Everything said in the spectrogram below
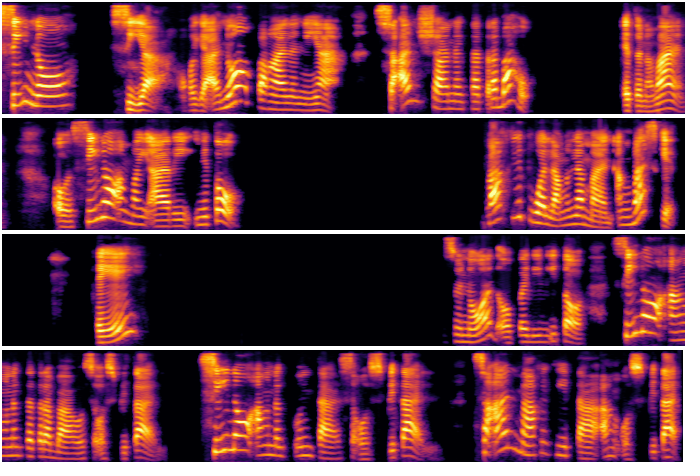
Sino siya? O kaya ano ang pangalan niya? Saan siya nagtatrabaho? Ito naman. O sino ang may-ari nito? Bakit walang laman ang basket? Okay? Sunod, o pwede dito. Sino ang nagtatrabaho sa ospital? Sino ang nagpunta sa ospital? Saan makikita ang ospital?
